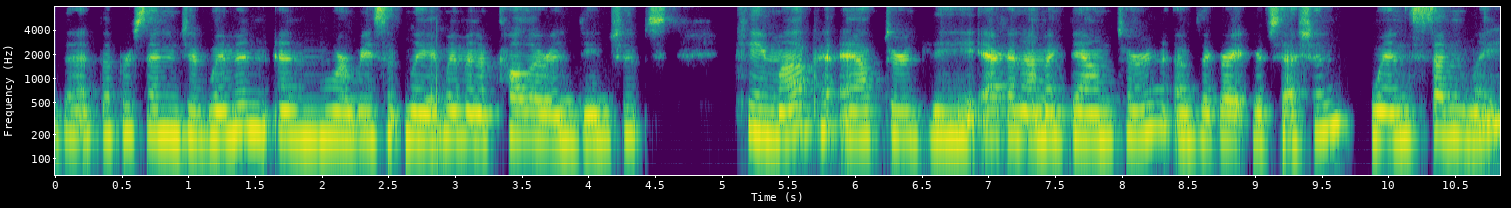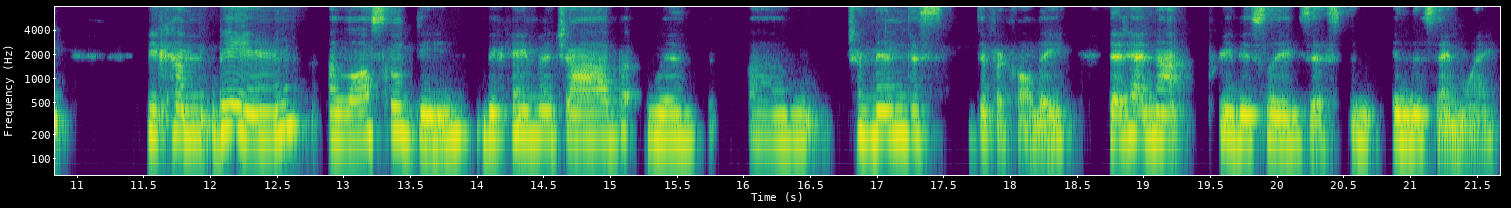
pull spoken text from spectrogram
that the percentage of women and more recently women of color in deanships came up after the economic downturn of the Great Recession, when suddenly become being a law school dean became a job with um, tremendous difficulty that had not previously existed in, the same way.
